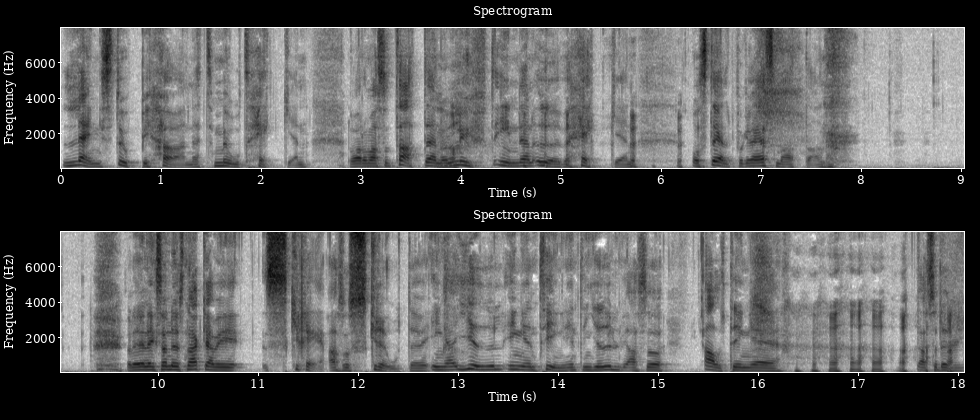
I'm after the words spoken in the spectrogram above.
längst upp i hörnet mot häcken. Då har de alltså tagit den och Ja. lyft in den över häcken och ställt på gräsmattan. Och det är liksom, nu snackar vi skräp, alltså skrot. Inga hjul, ingenting. Inte en hjul, alltså allting är... Alltså det,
